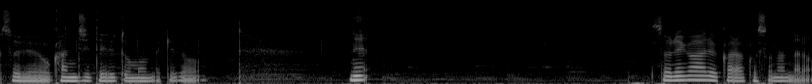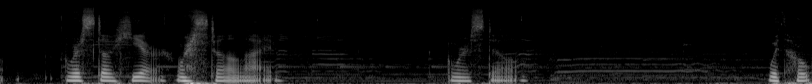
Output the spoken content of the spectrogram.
それを感じてると思うんだけど。ね。それがあるからこそなんだろう。We're still here. We're still alive. We're still with hope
